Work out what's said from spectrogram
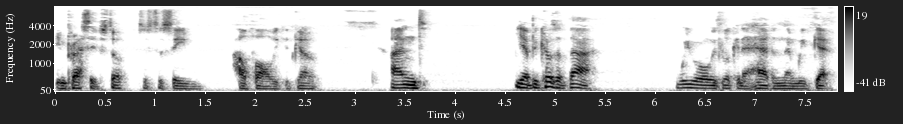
impressive stuff, just to see how far we could go. And yeah, because of that, we were always looking ahead, and then we'd get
